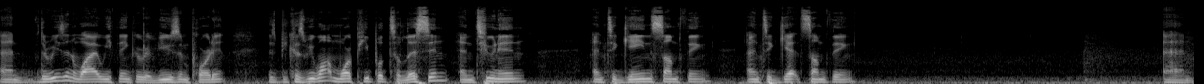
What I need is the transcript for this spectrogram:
And the reason why we think a review is important is because we want more people to listen and tune in and to gain something and to get something. And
